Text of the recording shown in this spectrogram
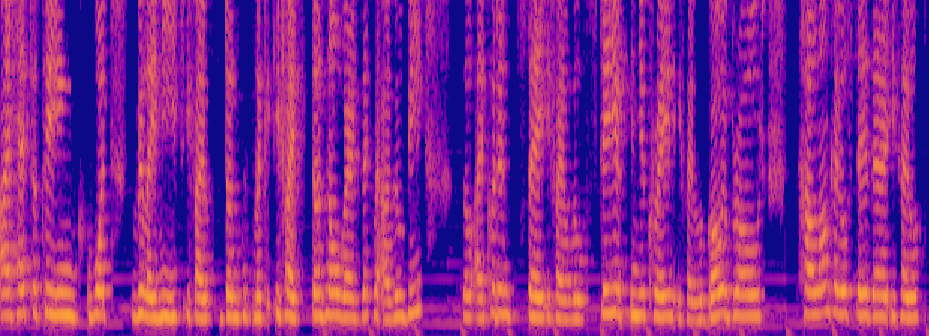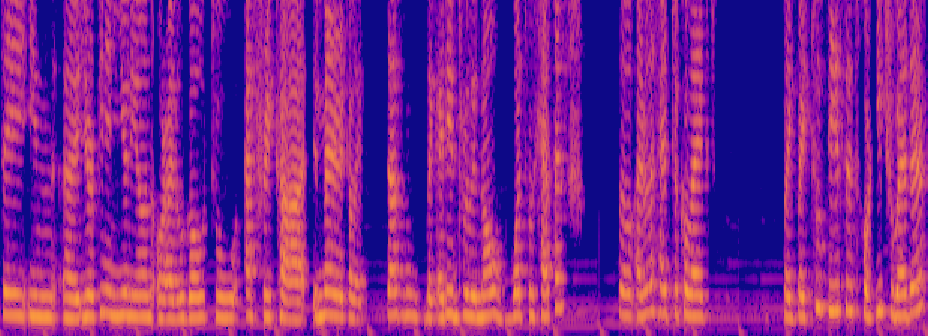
I had to think what will I need if I don't like if I don't know where exactly I will be. So I couldn't say if I will stay in Ukraine, if I will go abroad, how long I will stay there, if I will stay in uh, European Union or I will go to Africa, America. Like doesn't like I didn't really know what will happen. So I really had to collect like by two pieces for each weather.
